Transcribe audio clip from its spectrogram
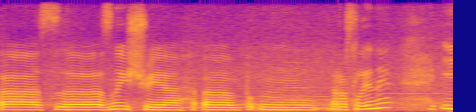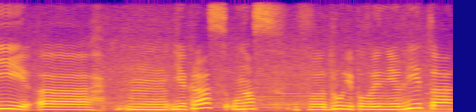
е, е, знищує рослини. І якраз у нас в другій половині літа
